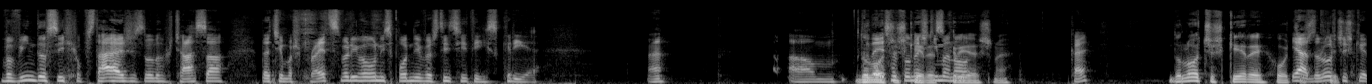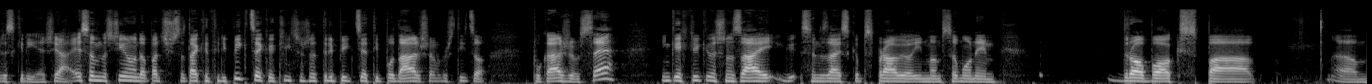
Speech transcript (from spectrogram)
v Windowsih obstaja že zelo dolgo časa, da če imaš pred stvari v uni spodnji vrstici, ti jih skrije. Um, določiš, kje skriješ. Ne? Kaj? Določiš, kje hočeš. Ja, določiš, kje skriješ. Ja. Jaz sem naštimal, da pač so take tri pikce, ki klikneš na tri pikce, ti podaljša vrstico, pokaže vse in ki jih klikneš nazaj, se nazaj skup spravijo in imam samo ne vem, Dropbox, pa um,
